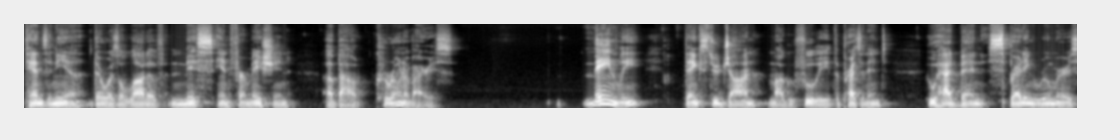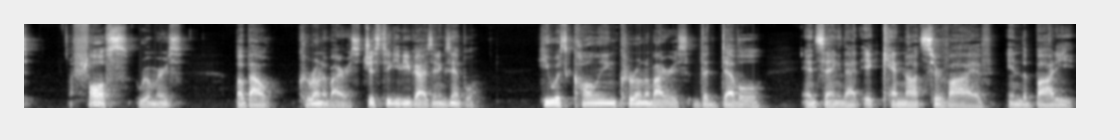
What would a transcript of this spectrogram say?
Tanzania, there was a lot of misinformation about coronavirus. Mainly thanks to John Magufuli, the president, who had been spreading rumors, false rumors, about coronavirus. Just to give you guys an example he was calling coronavirus the devil and saying that it cannot survive in the body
